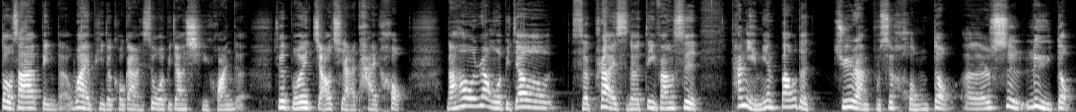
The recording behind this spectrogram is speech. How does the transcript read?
豆沙饼的外皮的口感是我比较喜欢的，就不会嚼起来太厚。然后让我比较 surprise 的地方是，它里面包的居然不是红豆，而是绿豆。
